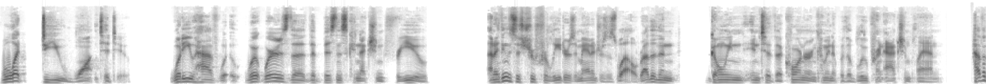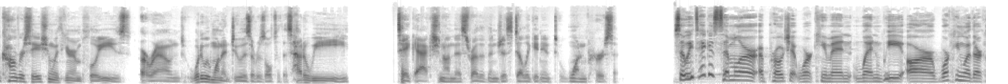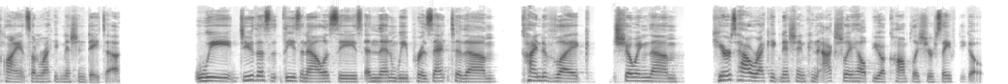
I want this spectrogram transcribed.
what do you want to do? What do you have? Where, where is the, the business connection for you? And I think this is true for leaders and managers as well. Rather than going into the corner and coming up with a blueprint action plan, have a conversation with your employees around what do we want to do as a result of this? How do we take action on this rather than just delegating it to one person? So we take a similar approach at Workhuman when we are working with our clients on recognition data. We do this, these analyses and then we present to them kind of like showing them here's how recognition can actually help you accomplish your safety goals.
